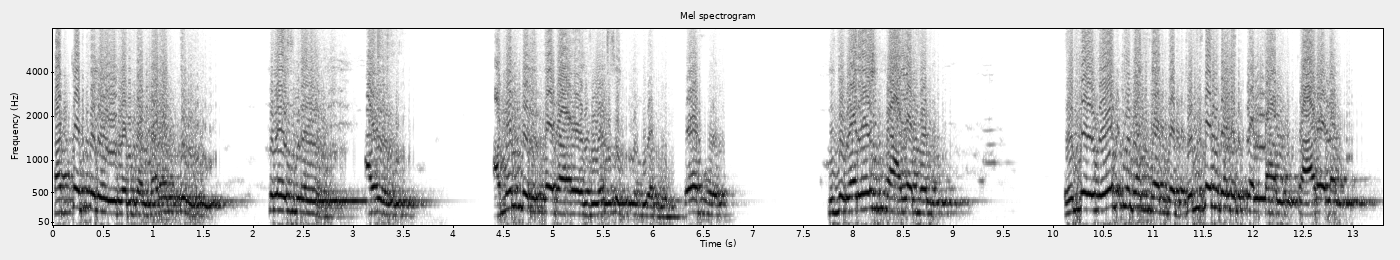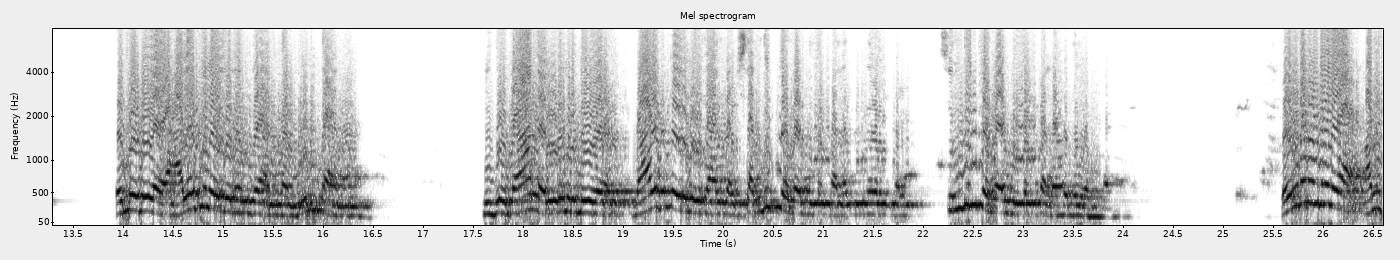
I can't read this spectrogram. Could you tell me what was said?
பக்கத்திலே இருந்த மரத்தில் கிளையிலே அது அமர்ந்திருந்ததாக யோசிக்கின்றது. ஓஹோ இதுவரை காலமும் என்னை நோக்கி வந்த அந்த துன்பங்களுக்கெல்லாம் காரணம் என்னுடைய அழகிலே இருந்த அந்த மீன்தான? இதுதான் எங்களுடைய வாழ்க்கையிலே நாங்கள் சந்திக்க வேண்டிய பல விடயங்கள் சிந்திக்க வேண்டிய பல விடயங்கள். எங்களுடைய அந்த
